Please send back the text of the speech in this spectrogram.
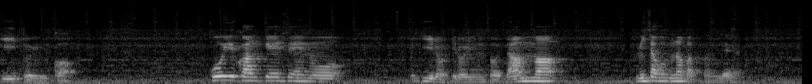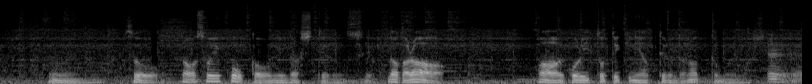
いいというかこういう関係性のヒーローヒロイン像ってあんま見たことなかったんで。うん。そう。だからそういう効果を生み出してるんですよ。だからああこれ意図的にやってるんだなって思いました。うんうんうん。確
